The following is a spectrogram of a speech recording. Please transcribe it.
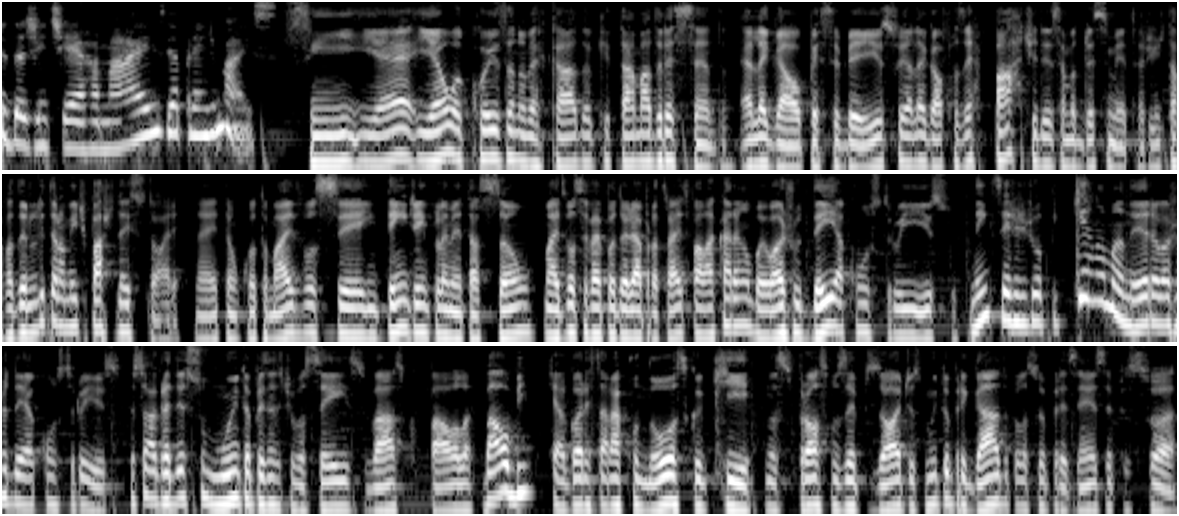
dúvida, a gente erra mais e aprende mais. Sim, e é, e é uma coisa no mercado que tá amadurecendo. É legal perceber isso e é legal fazer parte desse amadurecimento. A gente tá fazendo literalmente parte da história, né? Então, quanto mais você entende a implementação, mais você vai poder olhar para trás e falar: caramba, eu ajudei a construir isso. Nem que seja de uma pequena maneira, eu ajudei a construir isso. Pessoal, agradeço muito a presença de vocês, Vasco, Paula, Balbi, que agora estará conosco aqui nos próximos episódios. Muito obrigado pela sua presença, pela sua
